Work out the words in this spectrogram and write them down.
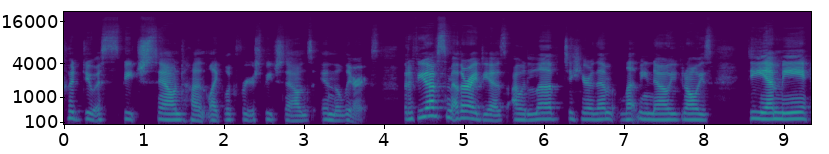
could do a speech sound hunt, like look for your speech sounds in the lyrics. But if you have some other ideas, I would love to hear them. Let me know. You can always DM me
